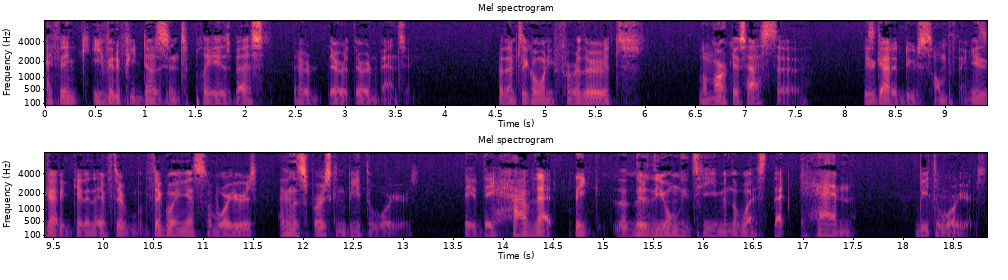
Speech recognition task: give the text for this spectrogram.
I think even if he doesn't play his best, they're they're they're advancing. For them to go any further, it's Lamarcus has to. He's got to do something. He's got to get in there. If they're if they're going against the Warriors, I think the Spurs can beat the Warriors. They they have that. They they're the only team in the West that can beat the Warriors.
